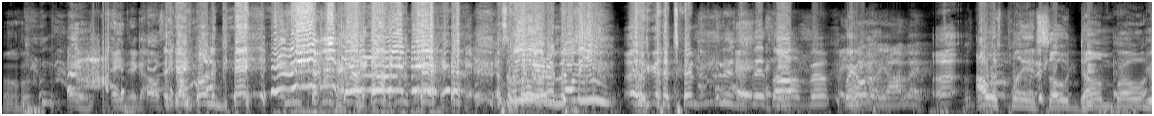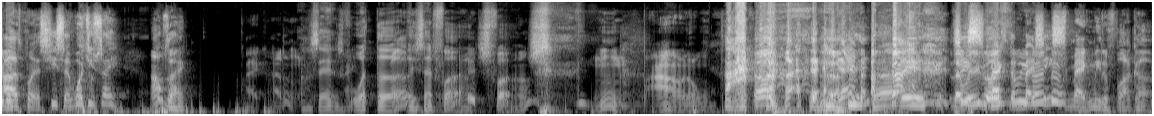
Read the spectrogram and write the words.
Uh-huh. hey, hey, nigga, I was there on the game. We here to cover you. I gotta turn this off, bro. Wait, hold on, y'all. I'm back. I was playing so dumb, bro. I was playing. She said, "What you say?" I was like, like I don't know. I said, what the? He said, fudge, fudge. Mm, I don't know. Like, she, what smacked the gonna- back, she smacked me the fuck up.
